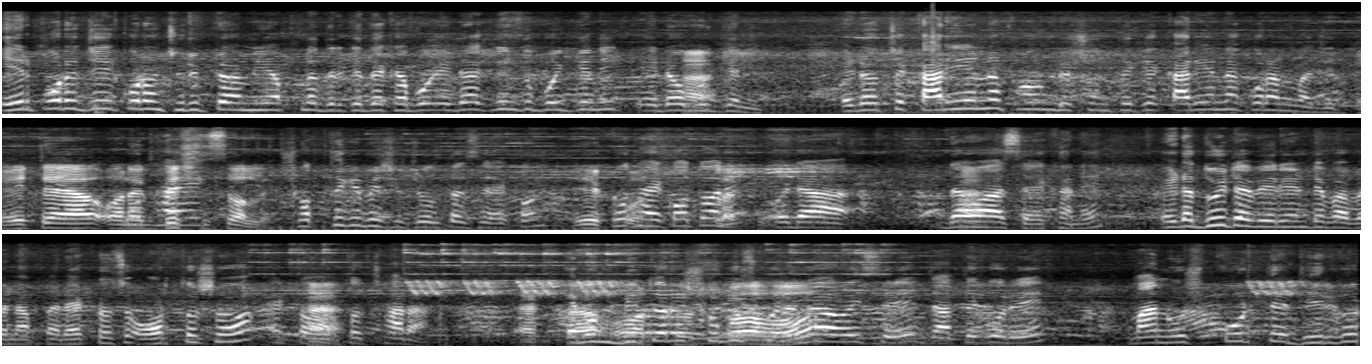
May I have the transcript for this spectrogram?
এরপরে যে কোরআন শরীফটা আমি আপনাদেরকে দেখাবো এটা কিন্তু বৈজ্ঞানিক এটাও হ্যাঁ। বৈজ্ঞানিক। এটা হচ্ছে কারিয়ানা ফাউন্ডেশন থেকে কারিয়ানা কোরআন মাজিদ। এটা অনেক বেশি চলে। বেশি চলতেছে এখন? কোথায়? কত আরে? বাকি। দেওয়া আছে এখানে। এটা দুইটা ভেরিয়েন্টে পাবেন আপনার। একটা হচ্ছে অর্থ সহ একটা হ্যাঁ। অর্থ ছাড়া। এবং ভিতরে সবুজ করে দেওয়া হয়েছে যাতে করে মানুষ পড়তে দীর্ঘ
